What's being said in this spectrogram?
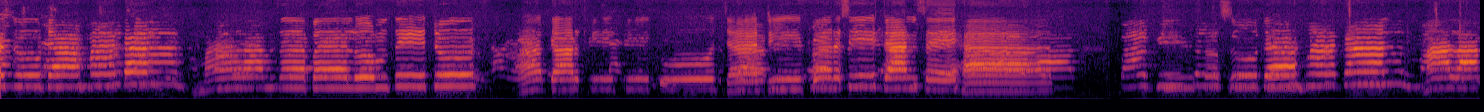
Sudah makan malam sebelum tidur agar gigiku jadi bersih dan sehat pagi sesudah makan malam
